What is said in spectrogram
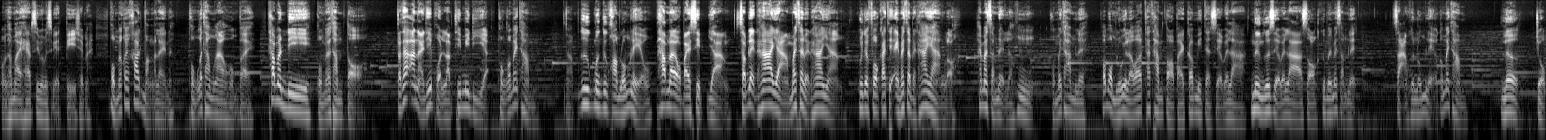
ผมทำไมแฮปซีมาสิบเอ็ดปีใช่ไหมผมไม่ค่อยคาดหวังอะไรนะ ผมก็ทำงานของผมไป ถ้ามันดีผมจะทำต่อ แต่ถ้าอันไหนที่ผลลัพธ์ที่ไม่ดีอะผมก็ไม่ทำนะคือมันคือความล้มเหลวทำอะไรออกไป 10 อย่างสำเร็จ 5 อย่างไม่สำเร็จ 5 อย่าง คุณจะโฟกัสที่ไอ้ไม่สำเร็จ5อย่างเหรอ ให้มันสำเร็จเหรอผมไม่ทำเลย เพราะผมรู้อยู่แล้วว่าถ้าทำต่อไปก็มีแต่เสียเวลา 1 คือเสียเวลา 2 คือมันไม่สำเร็จ 3 คือล้มเหลวก็ไม่ทำเลิกจบ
